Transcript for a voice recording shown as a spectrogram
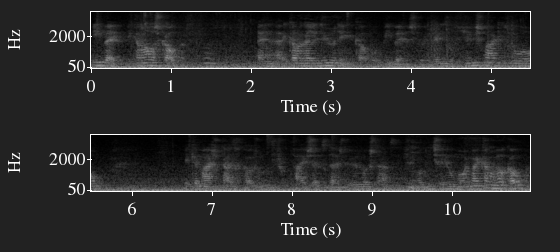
eBay, je kan alles kopen. En uh, ik kan ook hele dure dingen kopen op eBay. Dus ik weet niet of het jullie smaak is, Doral. Ik heb hem eigenlijk uitgekozen omdat hij voor 75.000 euro staat. Ik vind hem ook niet zo heel mooi, maar ik kan hem wel kopen.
